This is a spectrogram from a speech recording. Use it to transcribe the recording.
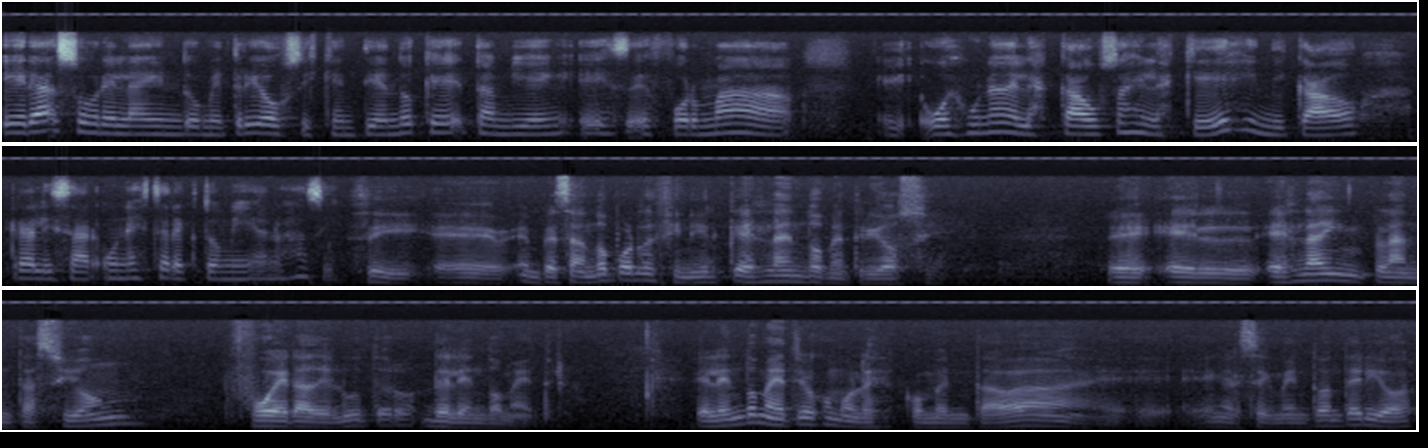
era sobre la endometriosis, que entiendo que también es eh, forma eh, o es una de las causas en las que es indicado realizar una esterectomía, ¿no es así? Sí, eh, empezando por definir qué es la endometriosis. es la implantación fuera del útero del endometrio. El endometrio, como les comentaba en el segmento anterior,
